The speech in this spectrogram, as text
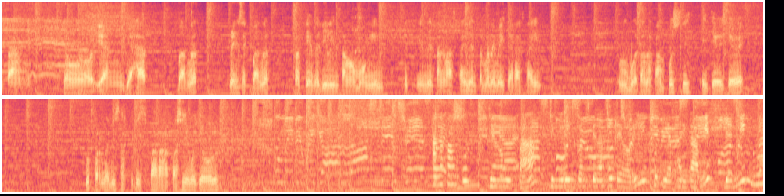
tentang cowok yang jahat banget brengsek banget seperti yang tadi Lintang ngomongin yang Lintang rasain dan teman Meja rasain yang membuat anak kampus nih yang cewek-cewek lu pernah disakitin separah apa sih sama cowok lu Anak kampus, jangan lupa dengerin konspirasi teori setiap hari Kamis dan Minggu.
